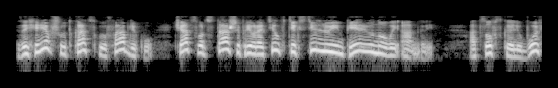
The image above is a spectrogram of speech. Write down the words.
Захеревшую ткацкую фабрику Чатсворт-старший превратил в текстильную империю Новой Англии. Отцовская любовь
